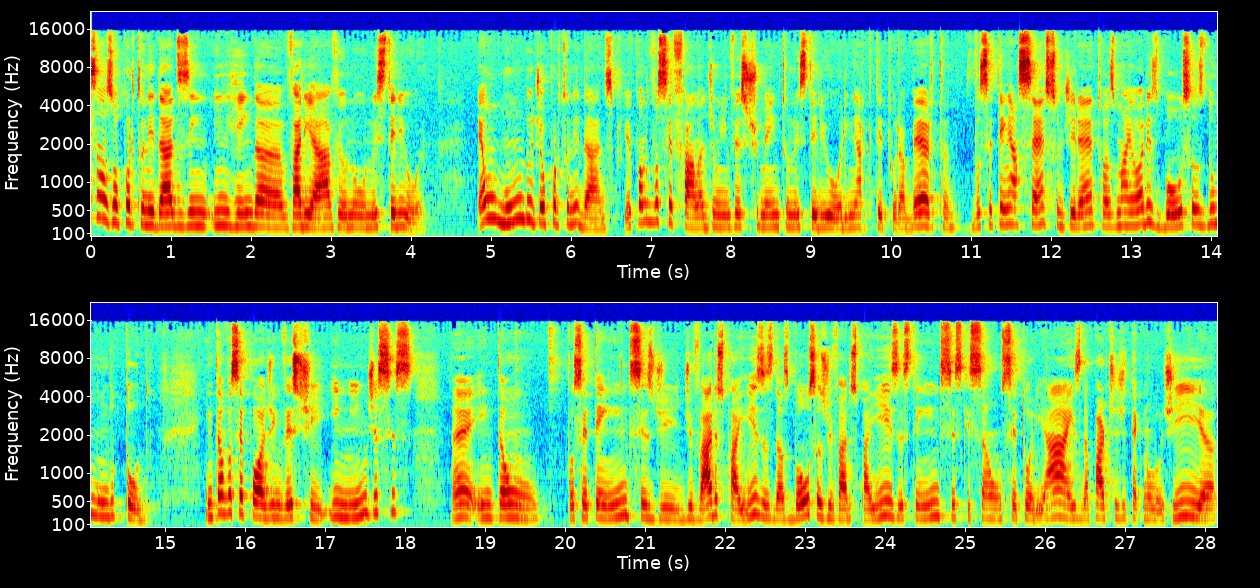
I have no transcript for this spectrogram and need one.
são as oportunidades em, em renda variável no, no exterior? É um mundo de oportunidades, porque quando você fala de um investimento no exterior em arquitetura aberta, você tem acesso direto às maiores bolsas do mundo todo. Então você pode investir em índices, né? então você tem índices de, de vários países, das bolsas de vários países, tem índices que são setoriais, da parte de tecnologia,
